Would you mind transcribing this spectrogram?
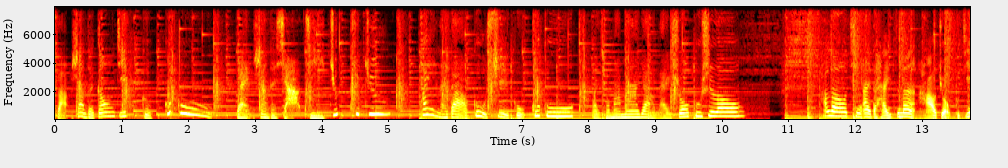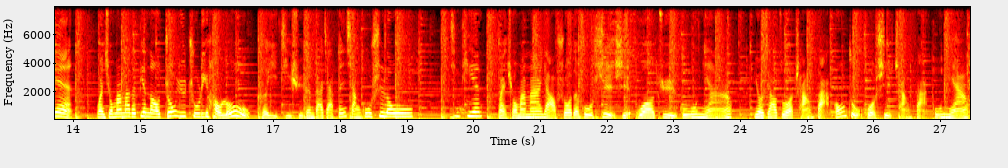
早上的公鸡咕咕咕，晚上的小鸡啾啾啾。欢迎来到故事咕咕咕，晚熊妈妈要来说故事喽。Hello，亲爱的孩子们，好久不见！晚熊妈妈的电脑终于处理好喽，可以继续跟大家分享故事喽。今天晚熊妈妈要说的故事是《莴苣姑娘》，又叫做长发公主或是长发姑娘，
